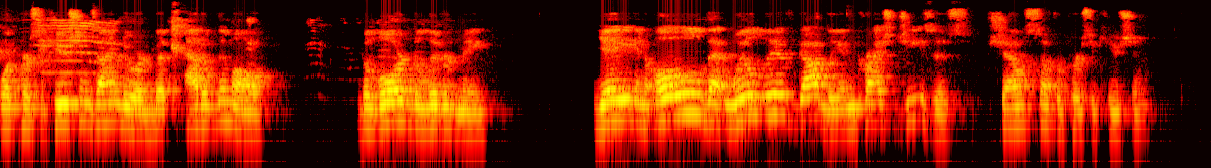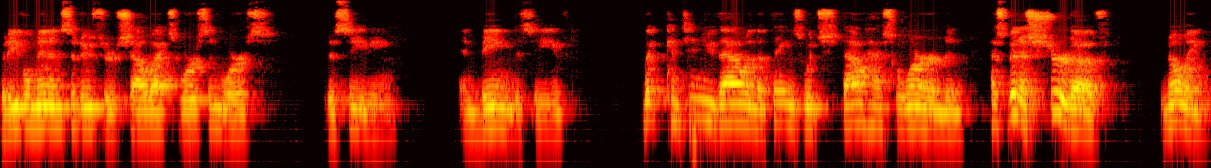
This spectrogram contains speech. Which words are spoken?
What persecutions I endured, but out of them all the Lord delivered me. Yea, and all that will live godly in Christ Jesus shall suffer persecution. But evil men and seducers shall wax worse and worse, deceiving and being deceived. But continue thou in the things which thou hast learned and hast been assured of, knowing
